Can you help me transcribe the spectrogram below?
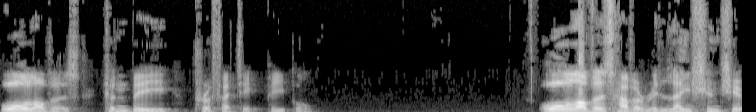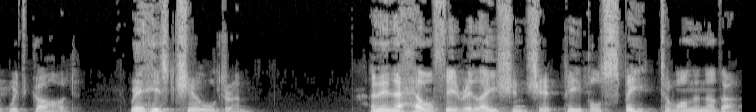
All of us can be prophetic people. All of us have a relationship with God. We're His children. And in a healthy relationship, people speak to one another.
